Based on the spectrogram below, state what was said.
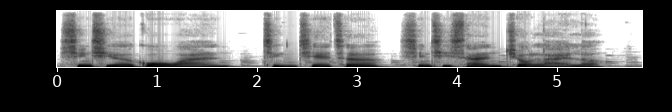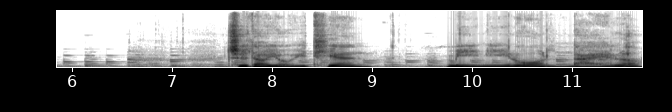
星期二过完，紧接着星期三就来了。直到有一天，米尼洛来了，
